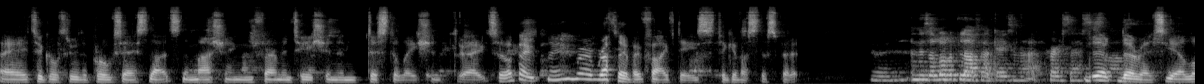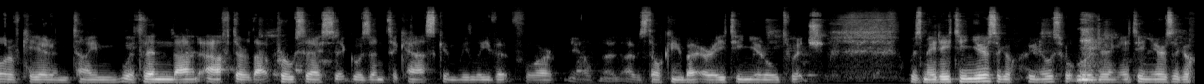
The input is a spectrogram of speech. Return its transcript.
Uh, to go through the process. That's the mashing, fermentation, and distillation throughout. So about uh, roughly about five days to give us the spirit. And there's a lot of love that goes in that process. There, well. there is, yeah, a lot of care and time within that. After that process, it goes into cask, and we leave it for. You know, I was talking about our 18-year-old, which was made 18 years ago. Who knows what we were doing 18 years ago?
